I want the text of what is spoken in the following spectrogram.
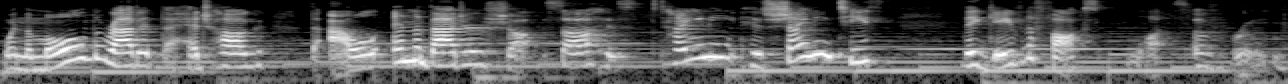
When the mole, the rabbit, the hedgehog, the owl, and the badger saw his tiny, his shiny teeth, they gave the fox lots of room.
